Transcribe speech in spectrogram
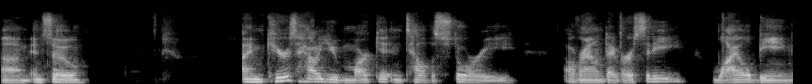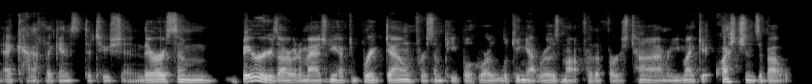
Um, and so I'm curious how you market and tell the story around diversity while being a Catholic institution. There are some barriers I would imagine you have to break down for some people who are looking at Rosemont for the first time, or you might get questions about,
